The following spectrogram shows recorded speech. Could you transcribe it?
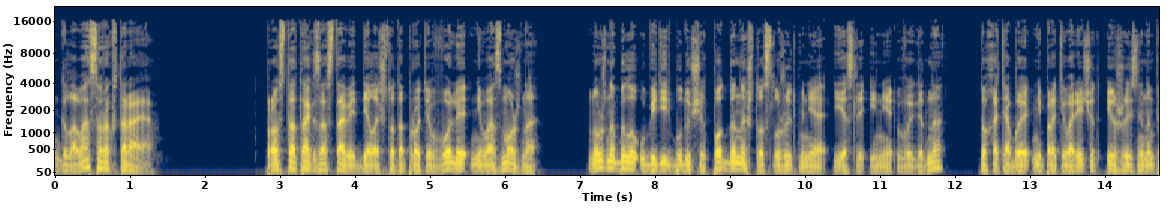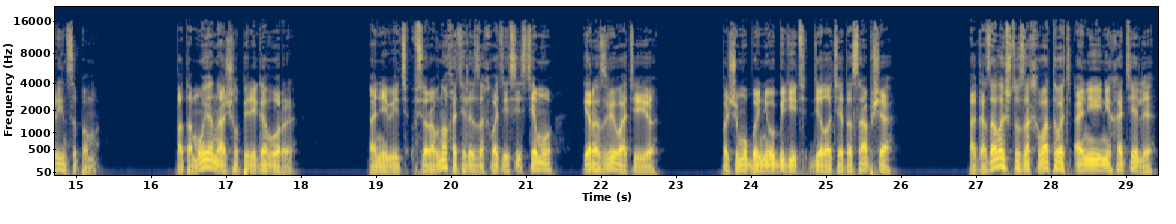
Глава 42. Просто так заставить делать что-то против воли невозможно. Нужно было убедить будущих подданных, что служить мне, если и не выгодно, то хотя бы не противоречит их жизненным принципам. Потому я начал переговоры. Они ведь все равно хотели захватить систему и развивать ее. Почему бы не убедить делать это сообща? Оказалось, что захватывать они и не хотели.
